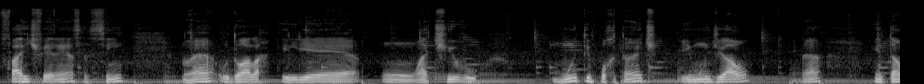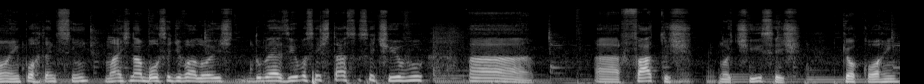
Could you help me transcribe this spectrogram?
faz diferença, sim, não é? O dólar ele é um ativo muito importante e mundial, né? Então é importante sim, mas na bolsa de valores do Brasil você está suscetível a, a fatos, notícias que ocorrem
